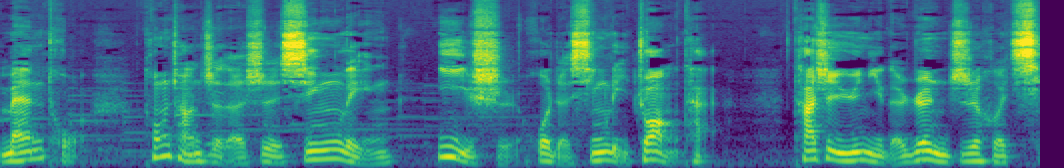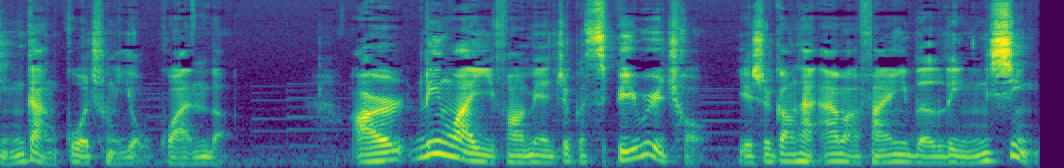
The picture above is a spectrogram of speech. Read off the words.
mentor，通常指的是心灵、意识或者心理状态，它是与你的认知和情感过程有关的。而另外一方面，这个 spiritual 也是刚才 Emma 翻译的灵性，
